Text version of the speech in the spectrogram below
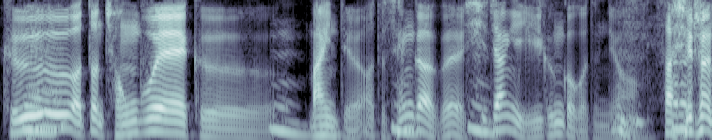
그, 그 어떤 정부의 그 음. 마인드, 어떤 생각을 시장이 읽은 거거든요. 사실은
